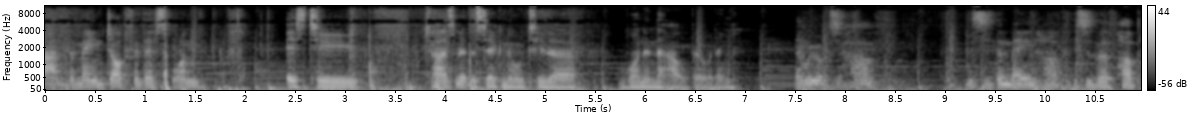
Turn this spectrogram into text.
And the main job for this one is to transmit the signal to the one in the outbuilding. Then we also have, this is the main hub, this is the hub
